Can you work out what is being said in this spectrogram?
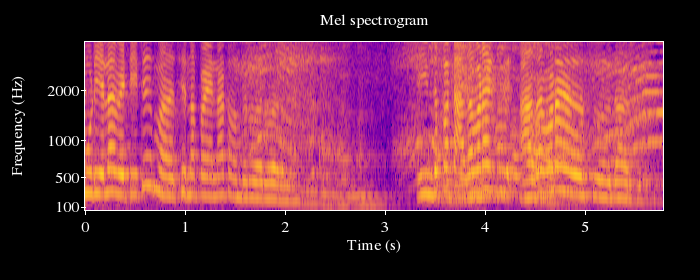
முடியெல்லாம் வெட்டிட்டு சின்ன பையனாட்டம் வந்துட்டு வருவாருங்க. இந்த பக்கம் அதை விட அதை விட இதாக இருக்குது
